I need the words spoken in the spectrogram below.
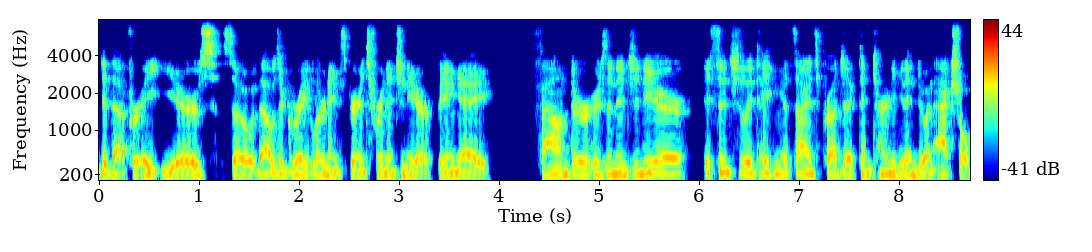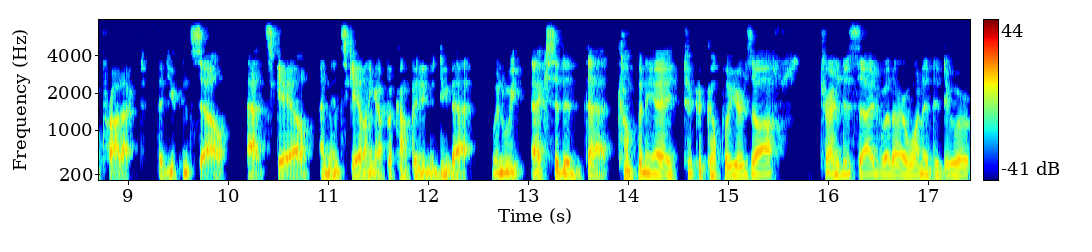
Did that for eight years. So that was a great learning experience for an engineer, being a founder who's an engineer, essentially taking a science project and turning it into an actual product that you can sell at scale and then scaling up a company to do that. When we exited that company, I took a couple years off trying to decide whether I wanted to do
